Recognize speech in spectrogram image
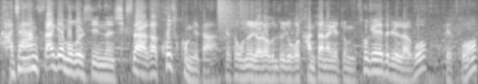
가장 싸게 먹을 수 있는 식사가 코스코입니다. 그래서 오늘 여러분들 요걸 간단하게 좀 소개해 드리려고 했고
